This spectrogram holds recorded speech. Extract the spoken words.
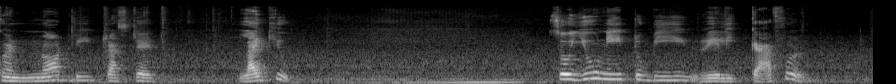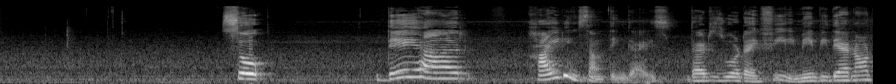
cannot be trusted like you so you need to be really careful. So they are hiding something, guys. That is what I feel. Maybe they are not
